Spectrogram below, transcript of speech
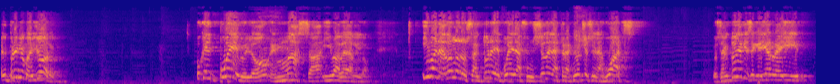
El premio mayor. Porque el pueblo en masa iba a verlo. Iban a verlo los actores después de la función de las trasnoches en las Watts. Los actores que se querían reír,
